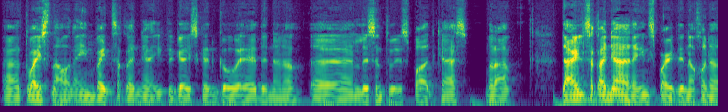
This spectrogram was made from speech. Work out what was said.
Uh, twice na ako na-invite sa kanya. If you guys can go ahead and ano, uh, listen to his podcast. Mara- dahil sa kanya, na-inspired din ako na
